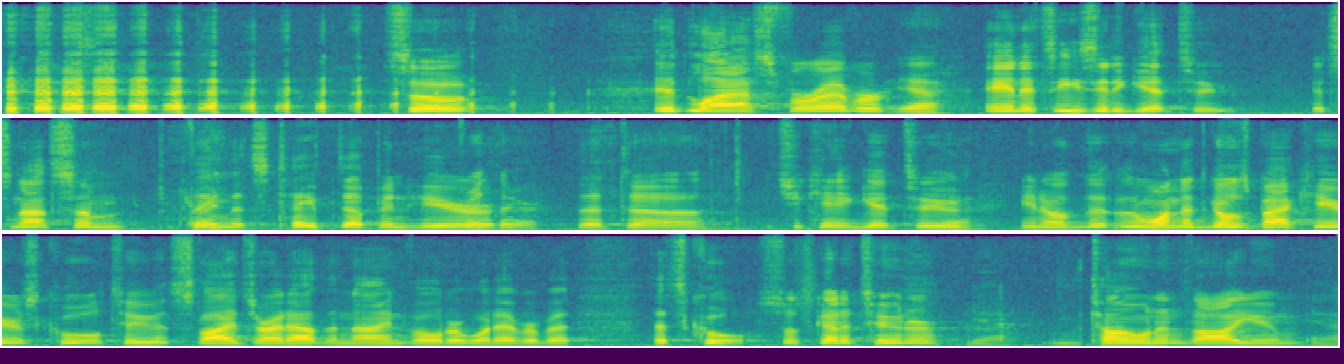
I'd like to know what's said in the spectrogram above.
so it lasts forever. Yeah. and it's easy to get to. It's not some thing that's taped up in here Right that uh, that you can't get to. Yeah. You know, the, the one that goes back here is cool too. It slides right out the nine volt or whatever, but that's cool. So it's got a tuner, Yeah. tone and volume. Yeah.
